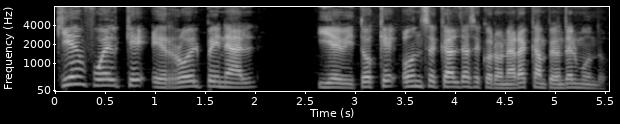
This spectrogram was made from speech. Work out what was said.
¿quién fue el que erró el penal y evitó que Once Caldas se coronara campeón del mundo?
